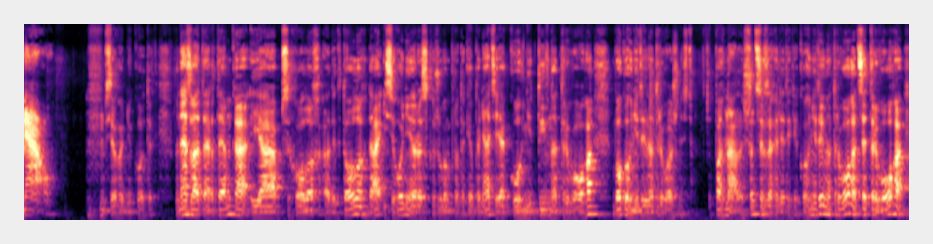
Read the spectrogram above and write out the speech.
Мяу. Сьогодні котик. Мене звати Артемка, я психолог, адиктолог. Да? І сьогодні я розкажу вам про таке поняття, як когнітивна тривога або когнітивна тривожність. Погнали, що це взагалі таке? Когнітивна тривога це тривога,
